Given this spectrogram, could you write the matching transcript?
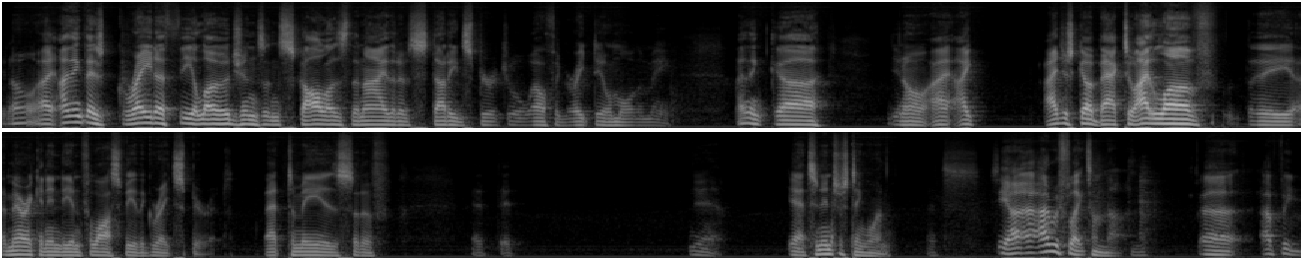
You know, I, I think there's greater theologians and scholars than I that have studied spiritual wealth a great deal more than me. I think, uh, you know, I, I, I just go back to, I love the American Indian philosophy of the Great Spirit. That to me is sort of, it, it, yeah. Yeah, it's an interesting one. It's, See, I, I reflect on that. And, uh, I've been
